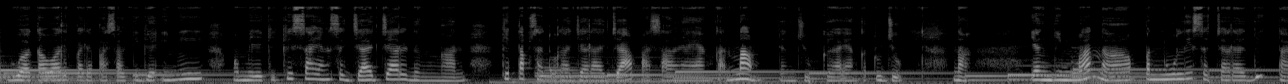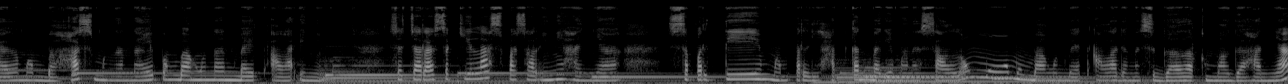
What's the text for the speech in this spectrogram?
Dua Tawarik pada pasal 3 ini memiliki kisah yang sejajar dengan kitab satu Raja-Raja pasalnya yang ke-6 dan juga yang ke-7. Nah, yang di mana penulis secara detail membahas mengenai pembangunan bait Allah ini. Secara sekilas pasal ini hanya seperti memperlihatkan bagaimana Salomo membangun bait Allah dengan segala kemagahannya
